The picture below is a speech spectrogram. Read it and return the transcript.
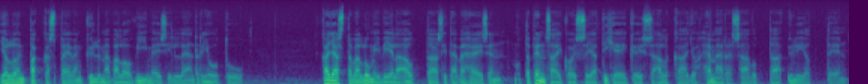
jolloin pakkaspäivän kylmä valo viimeisillään riutuu. Kajastava lumi vielä auttaa sitä vähäisen, mutta pensaikoissa ja tiheiköissä alkaa jo hämärä saavuttaa yliotteen.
